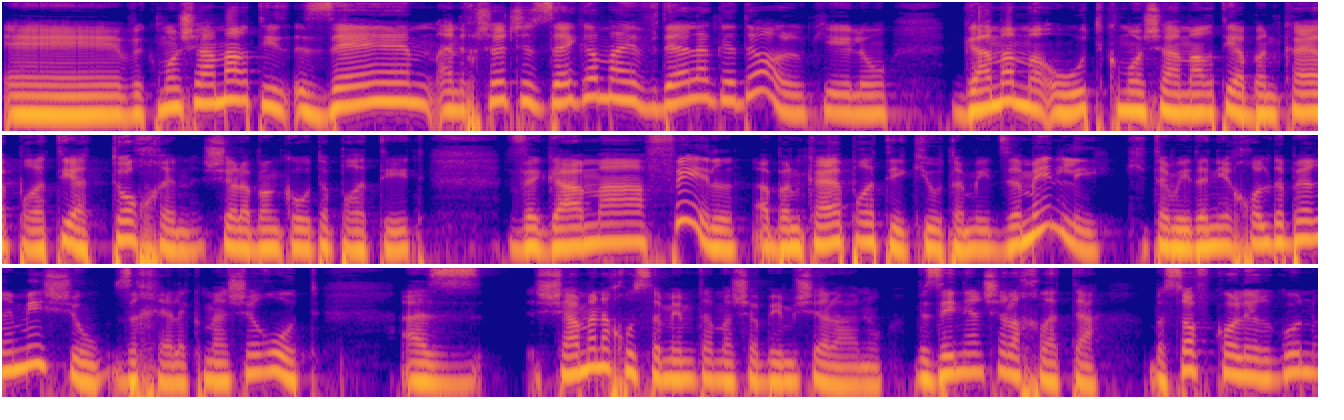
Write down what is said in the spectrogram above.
אה, וכמו שאמרתי, זה, אני חושבת שזה גם ההבדל הגדול, כאילו, גם המהות, כמו שאמרתי, הבנקאי הפרטי, התוכן של הבנקאות הפרטית, וגם הפיל, הבנקאי הפרטי, כי הוא תמיד זמין לי, כי תמיד אני יכול לדבר עם מישהו, זה חלק מהשירות. אז שם אנחנו שמים את המשאבים שלנו, וזה עניין של החלטה. בסוף כל ארגון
